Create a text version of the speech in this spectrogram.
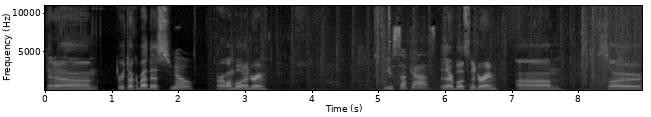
Can I, um... Can we talk about this? No. Alright, one bullet in a dream. You suck ass. Is there a bullets in a dream? Um... So...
